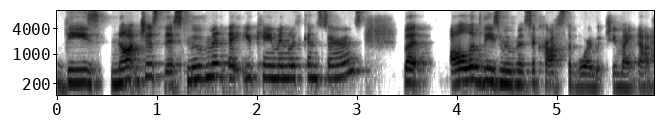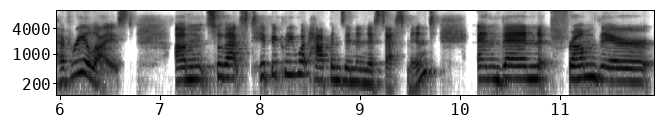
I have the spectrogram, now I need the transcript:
these, not just this movement that you came in with concerns, but all of these movements across the board, which you might not have realized. Um, so that's typically what happens in an assessment. And then from there,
